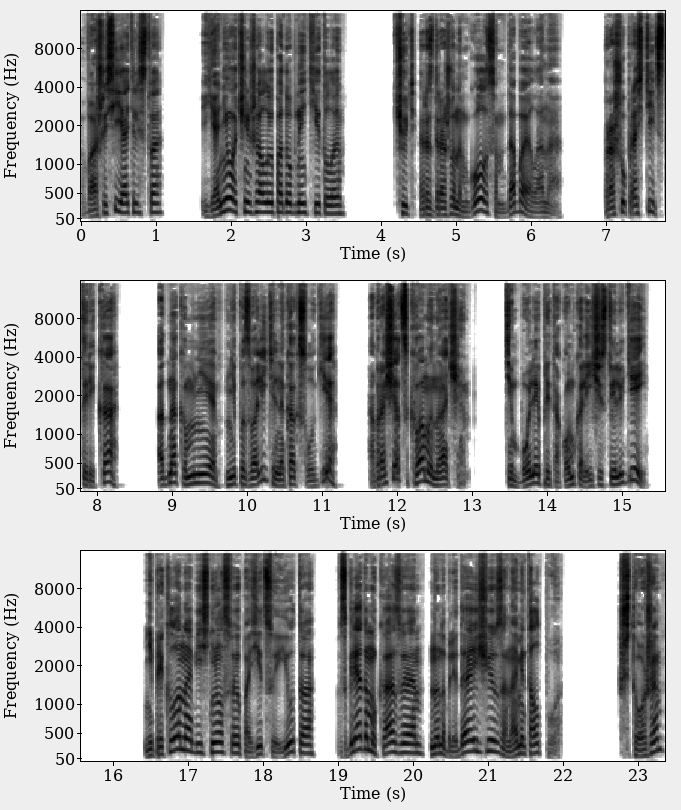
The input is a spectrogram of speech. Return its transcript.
ваше сиятельство. Я не очень жалую подобные титулы. Чуть раздраженным голосом добавила она. Прошу простить старика, однако мне непозволительно, как слуге, обращаться к вам иначе, тем более при таком количестве людей. Непреклонно объяснил свою позицию Юто, взглядом указывая на наблюдающую за нами толпу. Что же?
